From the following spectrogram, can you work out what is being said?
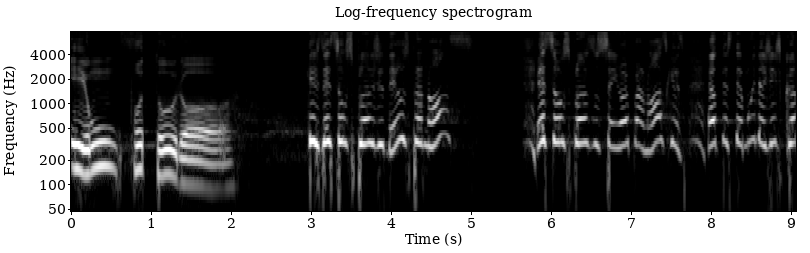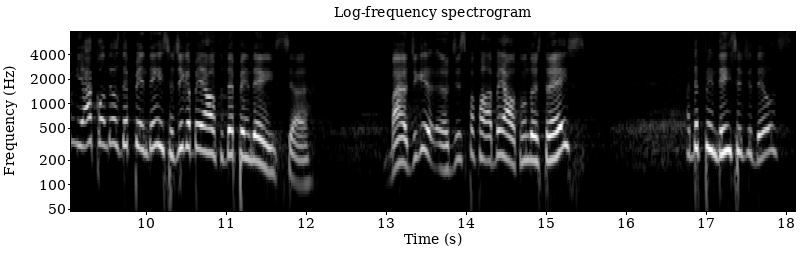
e um futuro. Quer dizer, esses são os planos de Deus para nós. Esses são os planos do Senhor para nós, queridos. É o testemunho da gente caminhar com Deus, dependência. Diga bem alto, dependência. Mas eu, digo, eu disse para falar bem alto. Um, dois, três. A dependência de Deus.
